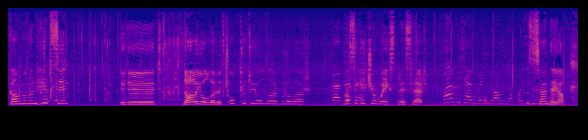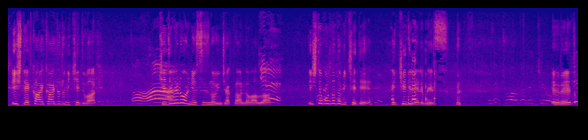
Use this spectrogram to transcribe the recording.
Kamyonların hepsi düdüt. Dağ yolları. Çok kötü yollar buralar. Ben Nasıl de- geçiyor bu ekspresler? Ben bir kere benim yol yapayım. Sen de yap. İşte kaykayda da bir kedi var. Oha. Kediler oynuyor sizin oyuncaklarla valla. İşte burada da bir kedi. Kedilerimiz. bizim çuvalda da ciro. Evet. Ciro.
